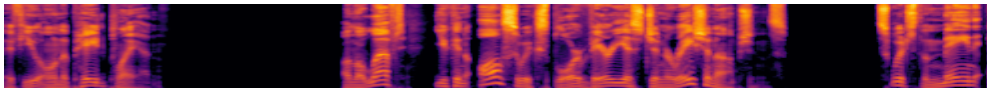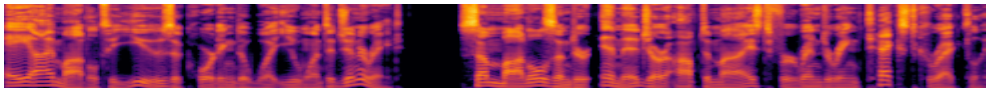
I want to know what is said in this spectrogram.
if you own a paid plan. On the left, you can also explore various generation options. Switch the main AI model to use according to what you want to generate. Some models under Image are optimized for rendering text correctly,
